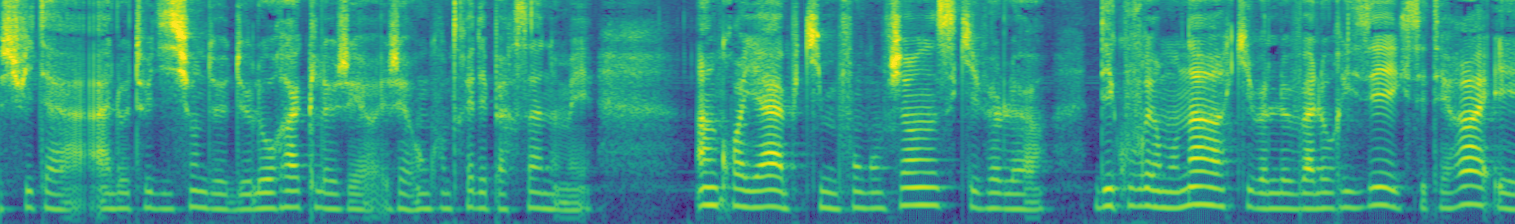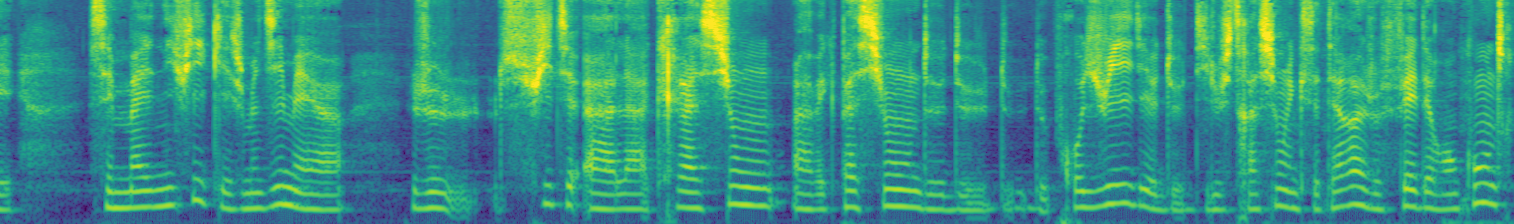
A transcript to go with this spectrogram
suite à, à l'auto-édition de, l'Oracle, j'ai rencontré des personnes mais incroyables qui me font confiance, qui veulent découvrir mon art, qui veulent le valoriser, etc. Et c'est magnifique. Et je me dis, mais euh, je, suite à la création avec passion de, de, de, produits, d'illustrations, etc., je fais des rencontres,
